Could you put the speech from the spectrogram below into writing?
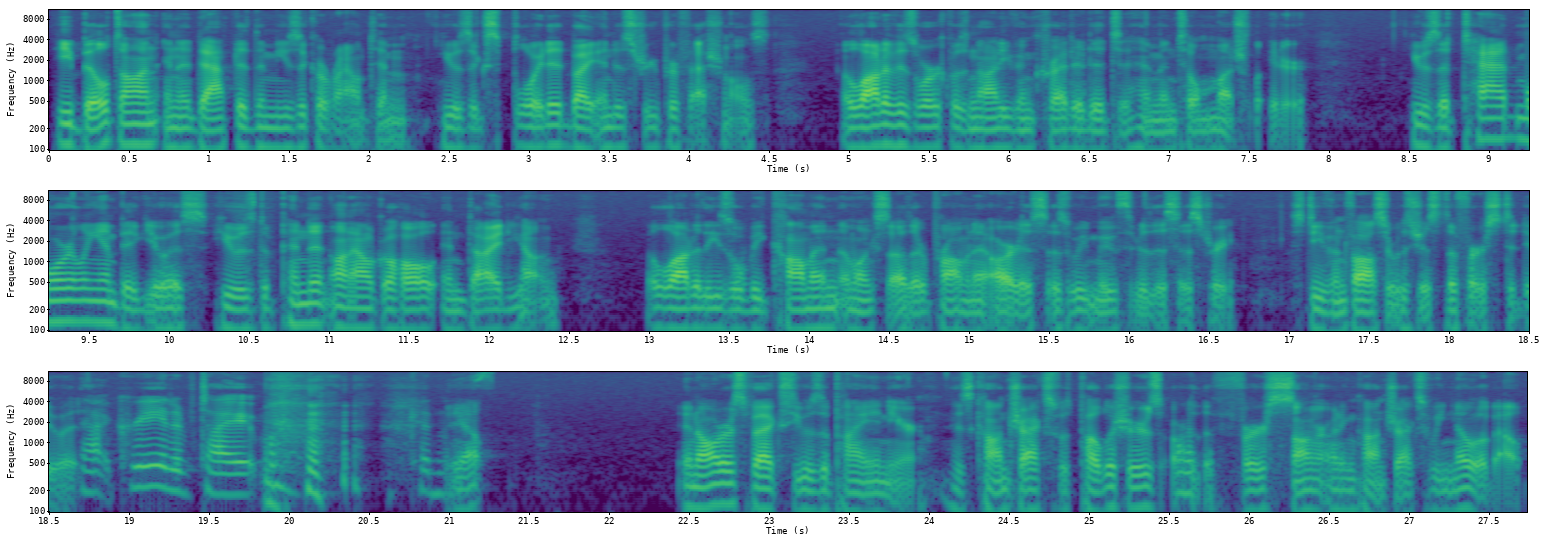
He built on and adapted the music around him. He was exploited by industry professionals. A lot of his work was not even credited to him until much later. He was a tad morally ambiguous, he was dependent on alcohol, and died young. A lot of these will be common amongst other prominent artists as we move through this history. Stephen Foster was just the first to do it. That creative type. Goodness. Yep. In all respects, he was a pioneer. His contracts with publishers are the first songwriting contracts we know about,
